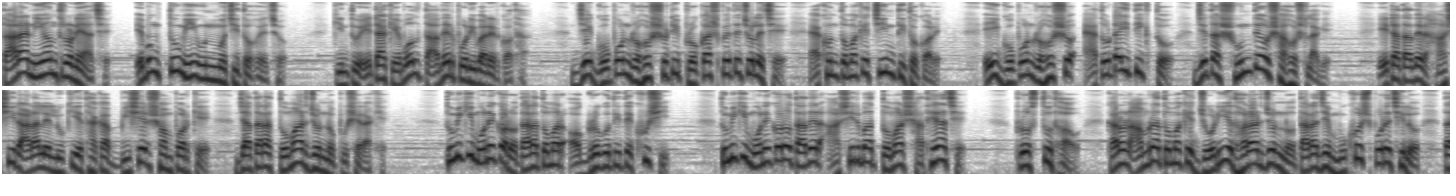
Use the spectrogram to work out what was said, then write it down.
তারা নিয়ন্ত্রণে আছে, এবং তুমি উন্মোচিত হয়েছ। কিন্তু এটা কেবল তাদের পরিবারের কথা। যে গোপন রহস্যটি প্রকাশ পেতে চলেছে, এখন তোমাকে চিন্তিত করে। এই গোপন রহস্য এতটাই তিক্ত যে তা শুনতেও সাহস লাগে। এটা তাদের হাসির আড়ালে লুকিয়ে থাকা বিষের সম্পর্কে যা তারা তোমার জন্য পুষে রাখে। তুমি কি মনে করো তারা তোমার অগ্রগতিতে খুশি? তুমি কি মনে করো তাদের আশীর্বাদ তোমার সাথে আছে? প্রস্তুত হও, কারণ আমরা তোমাকে জড়িয়ে ধরার জন্য তারা যে মুখোশ পড়েছিল তা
